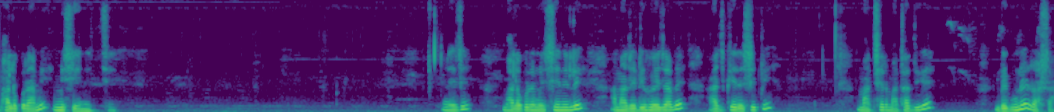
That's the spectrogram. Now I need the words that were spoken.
ভালো করে আমি মিশিয়ে নিচ্ছি। এই যে, ভালো করে মিশিয়ে নিলেই আমার রেডি হয়ে যাবে। আজকে রেসিপি মাছের মাথা দিয়ে বেগুনের রসা।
